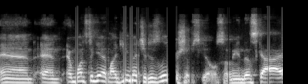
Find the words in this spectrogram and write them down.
And and and once again, like you mentioned, his leadership skills. I mean, this guy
